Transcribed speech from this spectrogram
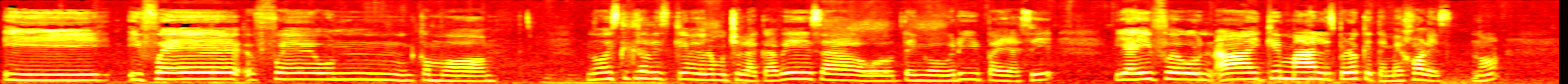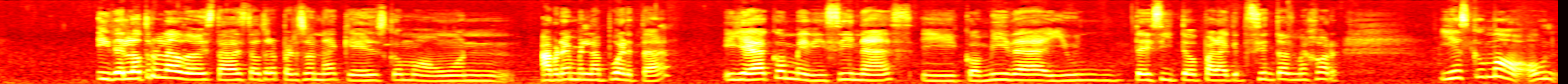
y, y fue, fue un como, no, es que sabes que me duele mucho la cabeza o tengo gripa y así. Y ahí fue un, ay, qué mal, espero que te mejores, ¿no? Y del otro lado estaba esta otra persona que es como un, ábreme la puerta y llega con medicinas y comida y un tecito para que te sientas mejor. Y es como, un,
